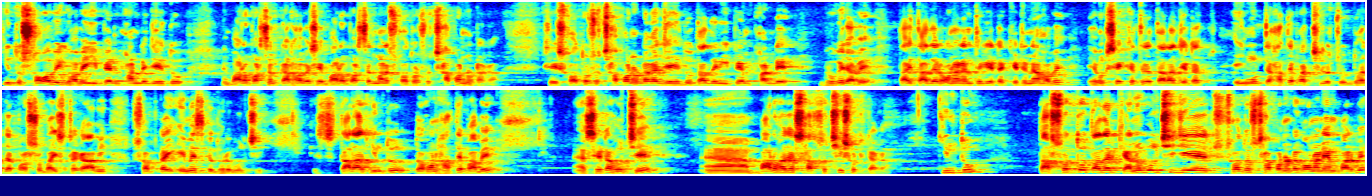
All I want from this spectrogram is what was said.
কিন্তু স্বাভাবিকভাবে ইপেন ফান্ডে যেহেতু বারো পার্সেন্ট কাটা হবে, সেই বারো পার্সেন্ট মানে সতেরোশো ছাপান্ন টাকা। সেই সতেরোশো ছাপান্ন টাকা যেহেতু তাদের ইপিএম ফান্ডে ঢুকে যাবে, তাই তাদের অনারাম থেকে এটা কেটে নেওয়া হবে এবং সেক্ষেত্রে তারা যেটা এই মুহূর্তে হাতে পাচ্ছিল চোদ্দ হাজার পাঁচশো বাইশ টাকা, আমি সবটাই এমএসকে ধরে বলছি। তারা কিন্তু তখন হাতে পাবে সেটা হচ্ছে বারো হাজার সাতশো ছেষট্টি টাকা। কিন্তু তার সত্ত্বেও তাদের কেন বলছি যে সতেরোশো ছাপান্ন টাকা অনারিয়াম বাড়বে?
